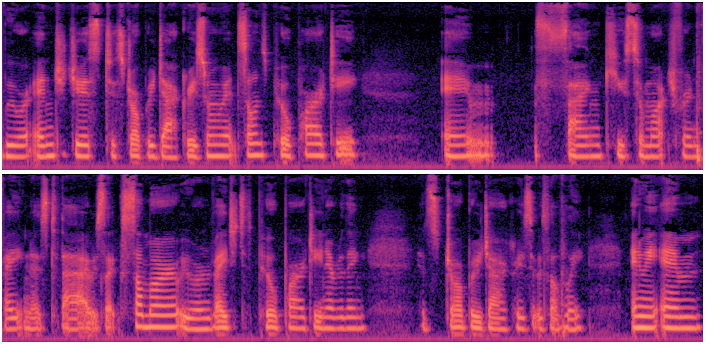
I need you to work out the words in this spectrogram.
we were introduced to strawberry daiquiris when we went to someone's pool party. Um, thank you so much for inviting us to that. It was like summer. We were invited to the pool party and everything. It's strawberry daiquiris. It was lovely. Anyway, um,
